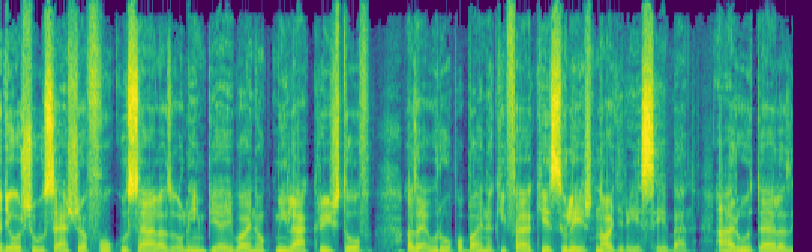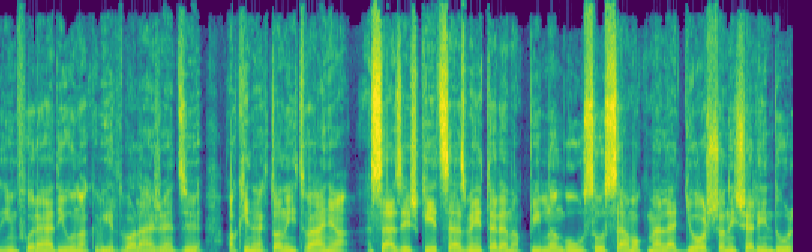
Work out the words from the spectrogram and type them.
A gyorsúszásra fókuszál az olimpiai bajnok Milák Kristóf az Európa bajnoki felkészülés nagy részében. Árulta el az Inforádiónak Virt Balázs edző, akinek tanítványa 100 és 200 méteren a pillangó számok mellett gyorsan is elindul,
